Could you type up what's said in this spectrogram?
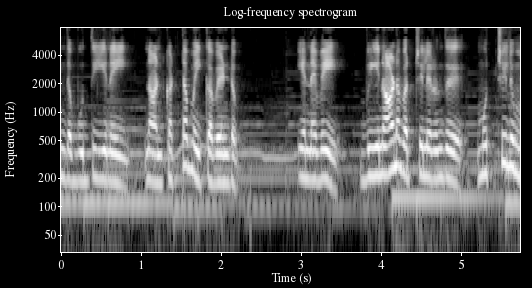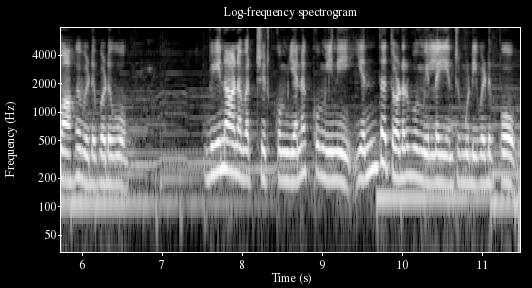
இந்த புத்தியினை நான் கட்டமைக்க வேண்டும். எனவே வீணானவற்றிலிருந்து முற்றிலுமாக விடுபடுவோம். வீணானவற்றிற்கும் எனக்கும் இனி எந்த தொடர்பும் இல்லை என்று முடிவெடுப்போம்.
